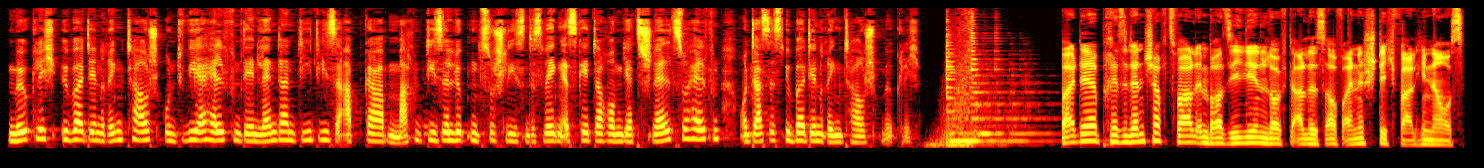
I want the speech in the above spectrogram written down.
möglich über den Ringtausch und wir helfen den Ländern, die diese Abgaben machen, diese Lücken zu schließen. Deswegen es geht darum, jetzt schnell zu helfen und das ist über den Ringtausch möglich. Bei der Präsidentschaftswahl in Brasilien läuft alles auf eine Stichwahl hinaus.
